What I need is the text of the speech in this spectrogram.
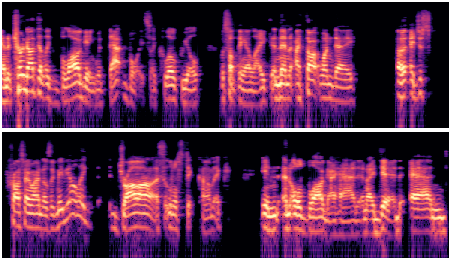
and it turned out that like blogging with that voice, like colloquial, was something I liked. And then I thought one day, uh, I just crossed my mind. I was like, maybe I'll like draw a little stick comic in an old blog I had, and I did, and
